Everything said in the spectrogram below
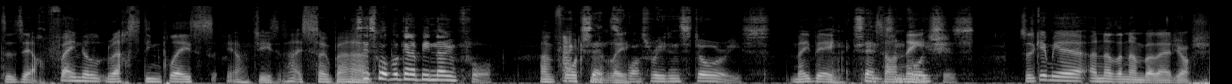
to their final resting place. Oh, Jesus, that is so bad. Is this what we're going to be known for? Unfortunately, Accents whilst reading stories. maybe Accents it's our and niche. voices. So give me a, another number there, Josh.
